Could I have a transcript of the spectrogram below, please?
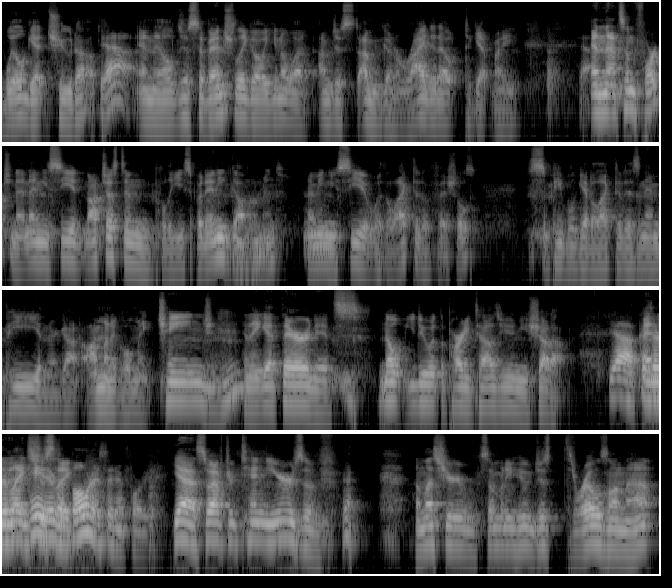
will get chewed up. Yeah. And they'll just eventually go, you know what, I'm just I'm gonna ride it out to get my Yeah. and that's unfortunate. And you see it not just in police, but any government. I Mm-hmm. mean you see it with elected officials. Some people get elected as an MP and they're got I'm gonna go make change Mm-hmm. and they get there and it's no, you do what the party tells you and you shut up. Yeah, because they're like, hey, there's a bonus in it for you. Yeah, so after 10 years of, unless you're somebody who just thrills on that,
